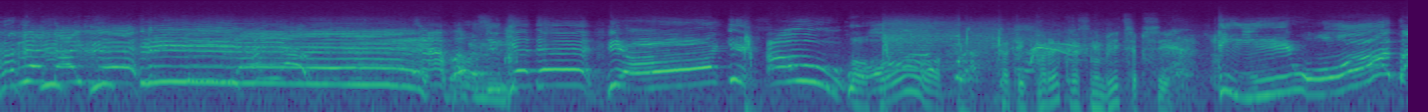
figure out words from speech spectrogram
Ne dajte! Tri! Djede! Au! Oho, kakvi prekrasni bicepsi. Ti! Opa!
